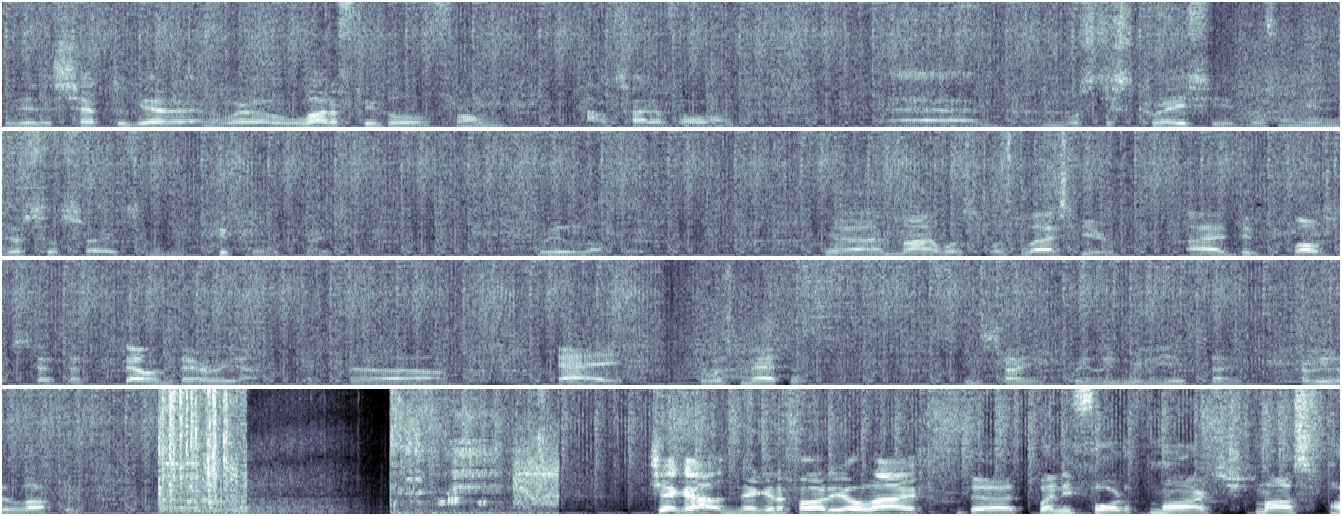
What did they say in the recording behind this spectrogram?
We did a set together and there were a lot of people from outside of Holland. And it was just crazy, it was on the industrial stage and people went crazy. Really loved it. Yeah, and mine was, was last year. I did the closing set at the talent area. And uh, yeah, it, it was madness. Insane, really, really insane. I really loved it. Check out Negative Audio Live. The 24th of March, Masters of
